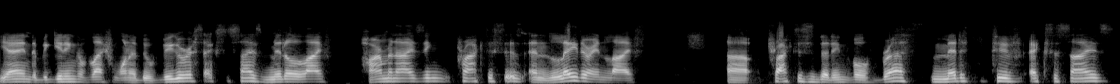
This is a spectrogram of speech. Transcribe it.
yeah, in the beginning of life, we want to do vigorous exercise, middle life, harmonizing practices, and later in life, uh, practices that involve breath, meditative exercise,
